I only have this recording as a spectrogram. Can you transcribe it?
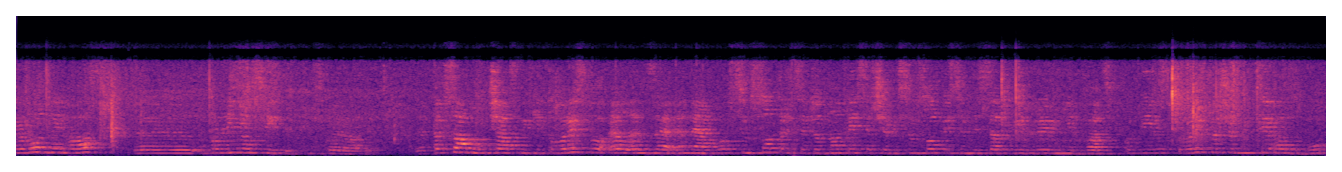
Природний газ управління освіти міської ради. Так само учасники товариство ЛНЗ Енерго 731 тисяча 882 гривні 20 копійок, товариство Чернівці Газбуд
